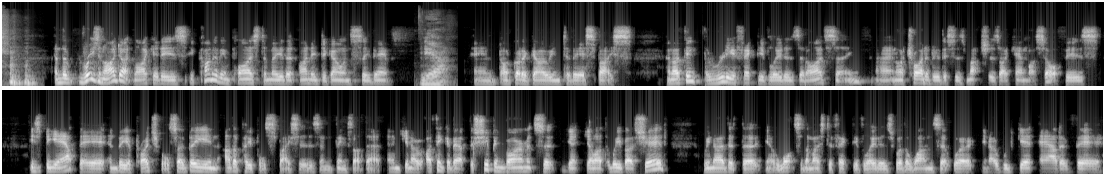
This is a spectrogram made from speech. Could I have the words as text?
And the reason I don't like it is it kind of implies to me that I need to go and see them. Yeah. And I've got to go into their space. And I think the really effective leaders that I've seen, uh, and I try to do this as much as I can myself, is is be out there and be approachable. So be in other people's spaces and things like that. And you know, I think about the ship environments that you know, like that we both shared. We know that the you know lots of the most effective leaders were the ones that were you know would get out of their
